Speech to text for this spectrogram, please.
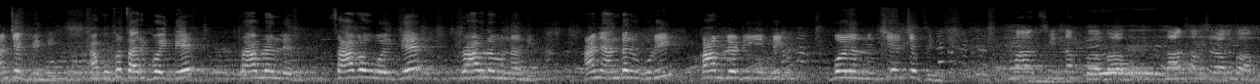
అని చెప్పింది. ఆ కుక్క సరిపోయితే ప్రాబ్లం లేదు. సాగకు పోయితే ప్రాబ్లం ఉన్నది అని అందరి గుడి కాంప్లైంట్ ఇవ్వండి బోధన నుంచి అని చెప్పింది? మా చిన్న బాబు నాలుగు సంవత్సరాల బాబు.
